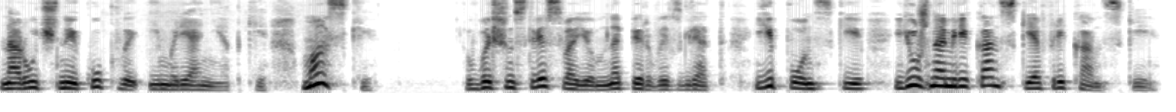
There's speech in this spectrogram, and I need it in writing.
наручные куклы и марионетки, маски. В большинстве своем, на первый взгляд, японские, южноамериканские, африканские.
